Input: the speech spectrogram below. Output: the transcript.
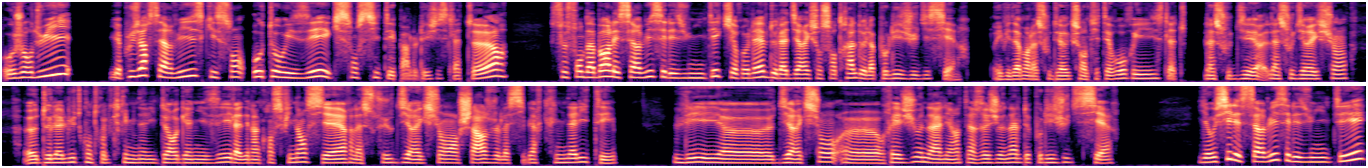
Aujourd'hui, il y a plusieurs services qui sont autorisés et qui sont cités par le législateur. Ce sont d'abord les services et les unités qui relèvent de la direction centrale de la police judiciaire évidemment la sous-direction antiterroriste, la, sous-direction euh, de la lutte contre la criminalité organisée et la délinquance financière, la sous-direction en charge de la cybercriminalité, les euh, directions euh, régionales et interrégionales de police judiciaire. Il y a aussi les services et les unités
